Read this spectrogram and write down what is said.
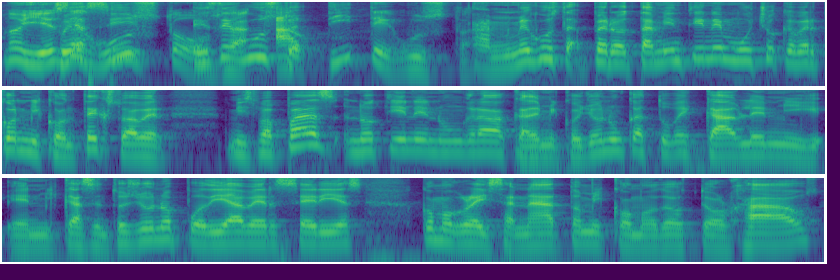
No, y es de así. gusto. Es o de sea, gusto. A ti te gusta. A mí me gusta, pero también tiene mucho que ver con mi contexto. A ver, mis papás no tienen un grado académico. Yo nunca tuve cable en mi, en mi casa, entonces yo no podía ver series como Grey's Anatomy, como Doctor House.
